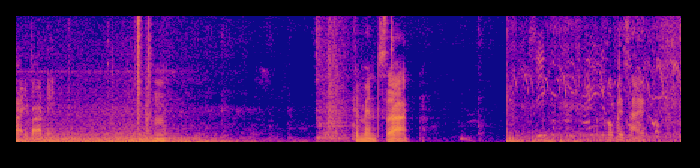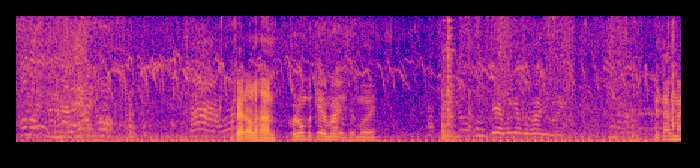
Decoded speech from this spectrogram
หายบาทนี้อืม จะเหม็นสาดเขาไปใส่แฟดอรหันต์เขาลงไปแก้ไม้ใช่ไหมยไปตัดไม้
